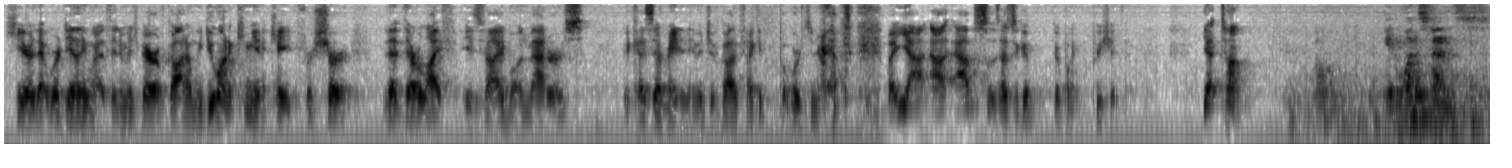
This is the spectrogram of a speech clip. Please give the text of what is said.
here that we're dealing with, an image bearer of God, and we do want to communicate for sure that their life is valuable and matters because they're made in the image of God. If I could put words in your mouth, but yeah, absolutely, that's a good good point. Appreciate that. Yeah, Tom. Well, in one sense,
